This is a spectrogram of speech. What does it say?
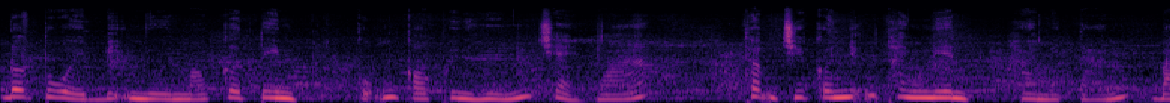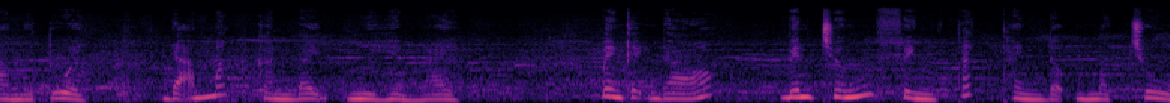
Độ tuổi bị nhồi máu cơ tim cũng có khuynh hướng trẻ hóa, thậm chí có những thanh niên 28, 30 tuổi đã mắc căn bệnh nguy hiểm này. Bên cạnh đó, biến chứng phình tắc thành động mạch chủ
